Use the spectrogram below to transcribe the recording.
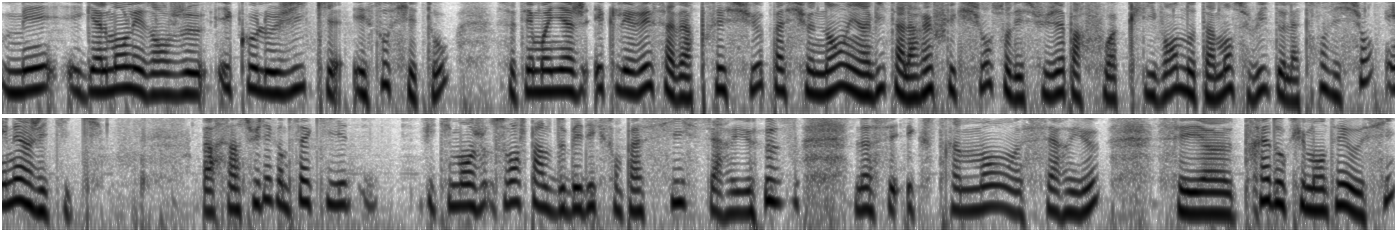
mais également les enjeux écologiques et sociétaux. Ce témoignage éclairé s'avère précieux, passionnant et invite à la réflexion sur des sujets parfois clivants, notamment celui de la transition énergétique. Alors c'est un sujet comme ça qui est effectivement, souvent je parle de BD qui sont pas si sérieuses. Là, c'est extrêmement euh, sérieux. C'est euh, très documenté aussi.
